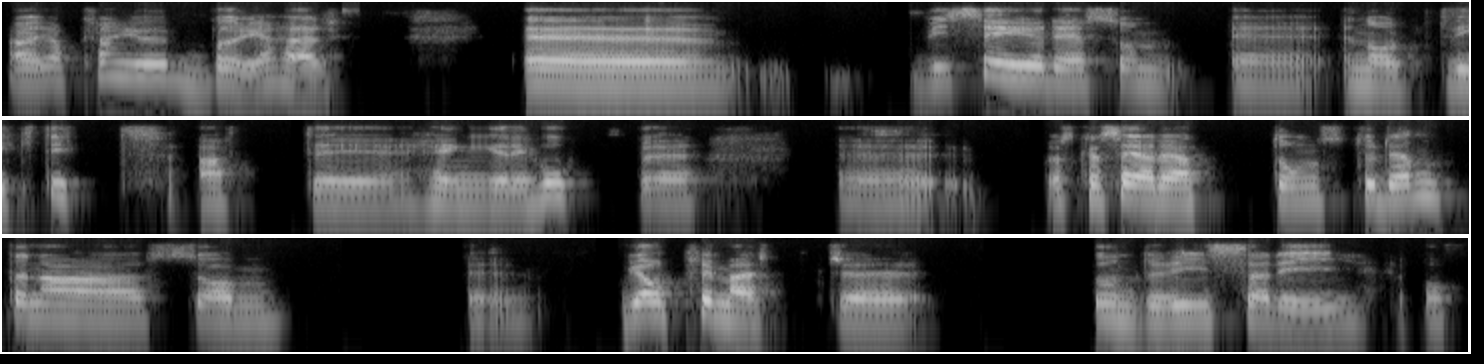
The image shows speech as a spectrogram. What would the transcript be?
Ja, jag kan ju börja här. Eh, vi ser ju det som eh, enormt viktigt att det hänger ihop. Eh, eh, jag ska säga det att de studenterna som eh, jag primärt undervisar i och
